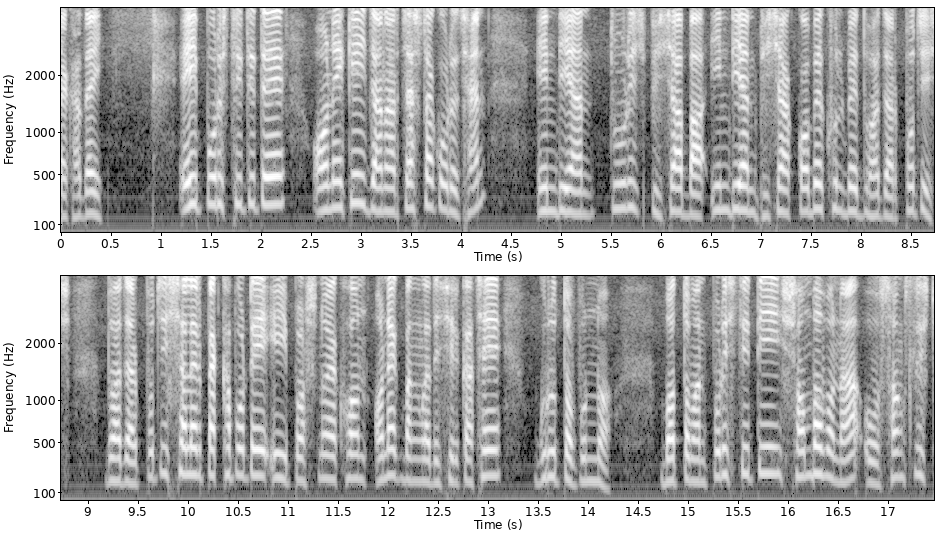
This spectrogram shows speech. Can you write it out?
দেখা দেয়। এই পরিস্থিতিতে অনেকেই জানার চেষ্টা করেছেন, ইন্ডিয়ান ট্যুরিস্ট ভিসা বা ইন্ডিয়ান ভিসা কবে খুলবে দু হাজার পঁচিশ? দু হাজার পঁচিশ সালের প্রেক্ষাপটে এই প্রশ্ন এখন অনেক বাংলাদেশির কাছে গুরুত্বপূর্ণ। বর্তমান পরিস্থিতি, সম্ভাবনা ও সংশ্লিষ্ট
